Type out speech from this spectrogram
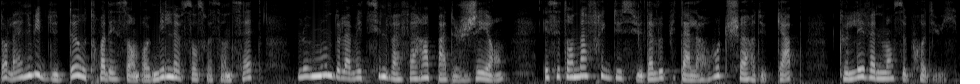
Dans la nuit du 2 au 3 décembre 1967, le monde de la médecine va faire un pas de géant, et c'est en Afrique du Sud, à l'hôpital Rutger du Cap, que l'événement se produit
